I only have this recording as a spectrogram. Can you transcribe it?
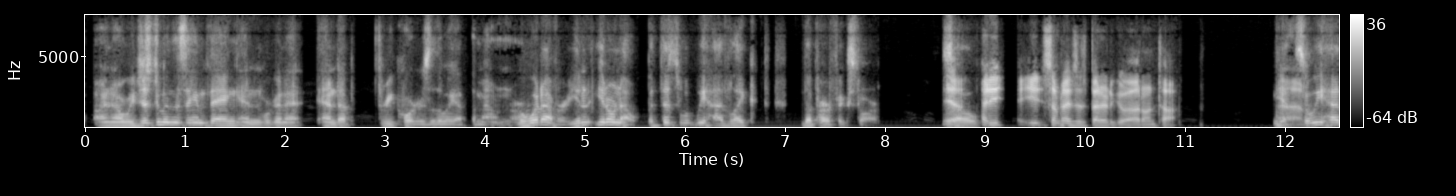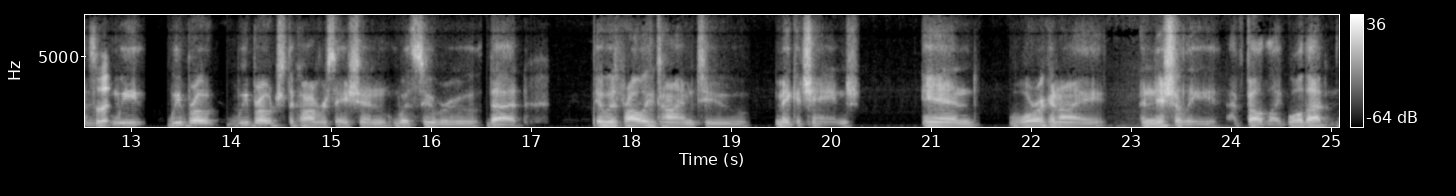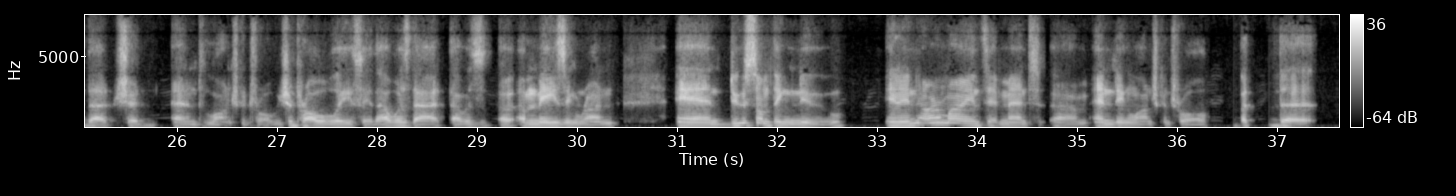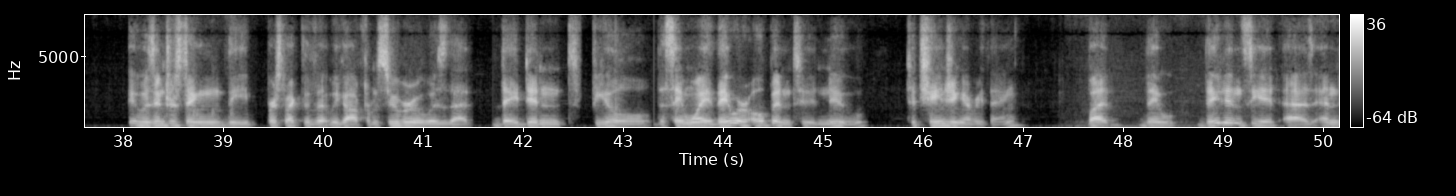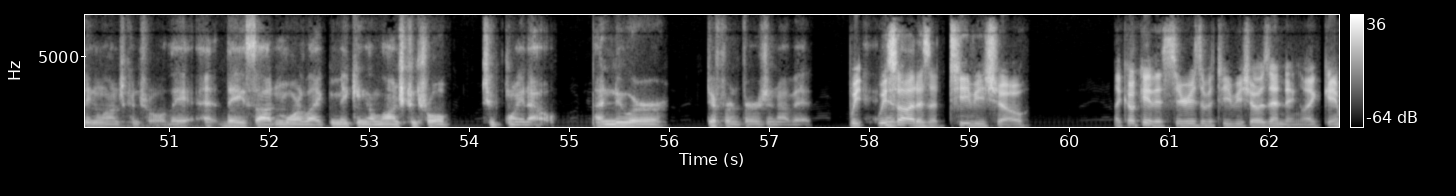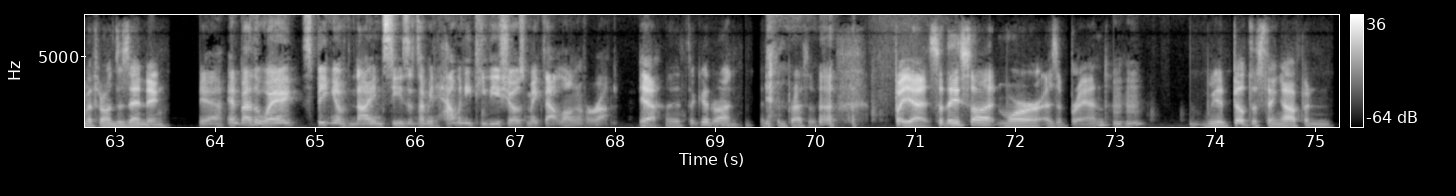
And are we just doing the same thing, and we're going to end up three quarters of the way up the mountain, or whatever? You you don't know. But this we had like the perfect storm. yeah. So and it, it, sometimes it's better to go out on top. yeah so Um, we had so that- we we broached we broached the conversation with subaru that it was probably time to make a change and warwick and i initially felt like well that that should end launch control. We should probably say that was that. That was an amazing run. And do something new. And in our minds it meant um, ending launch control. But the it was interesting the perspective that we got from Subaru was that they didn't feel the same way. They were open to new, to changing everything, but they they didn't see it as ending launch control. They they saw it more like making a launch control 2.0, a newer, different version of it. We we And- saw it as a TV show. Like, okay, this series of a TV show is ending. Like Game of Thrones is ending. Yeah. And by the way, speaking of nine seasons, I mean, how many TV shows make that long of a run? Yeah, it's a good run. It's impressive. But yeah, so they saw it more as a brand. hmm we had built this thing up and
